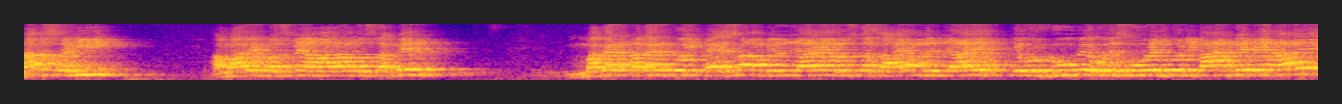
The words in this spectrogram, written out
نہ صحیح ہمارے بس میں ہمارا مستقبل۔ مگر اگر کوئی ایسا مل جائے اور اس کا سایہ مل جائے کہ وہ ڈوبے ہوئے سورج کو نکال کے لے آئے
